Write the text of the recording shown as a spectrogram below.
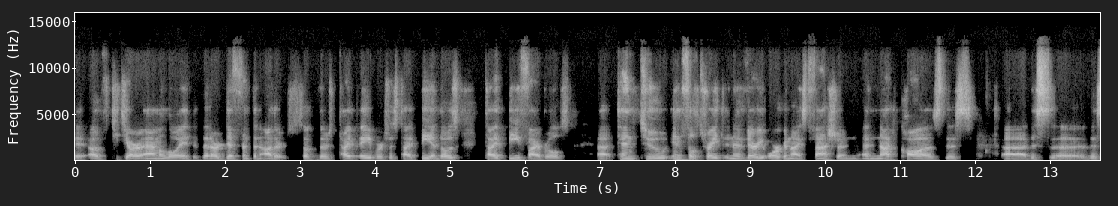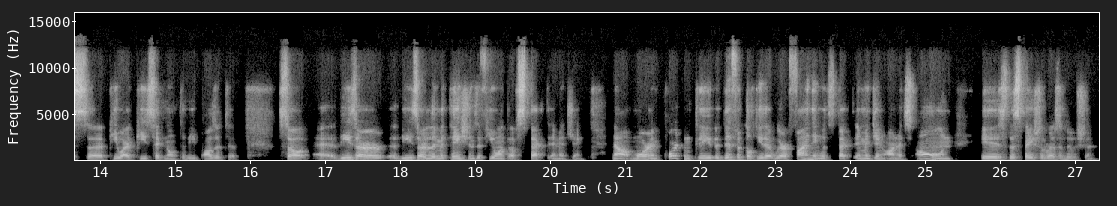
uh, of TTR amyloid that are different than others. So there's type A versus type B, and those type B fibrils uh, tend to infiltrate in a very organized fashion and not cause this this uh, this PYP signal to be positive. So uh, these are these are limitations, if you want, of SPECT imaging. Now, more importantly, the difficulty that we are finding with SPECT imaging on its own is the spatial resolution,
